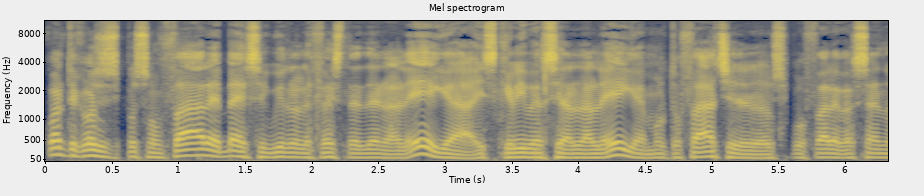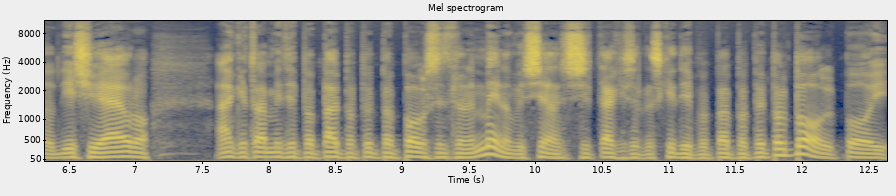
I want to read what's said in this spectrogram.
Quante cose si possono fare? Beh, seguire le feste della Lega, iscriversi alla Lega è molto facile, lo si può fare versando 10 euro anche tramite PayPal, PayPal, PayPal senza nemmeno vi sia necessità che siate iscritti a PayPal, PayPal, poi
